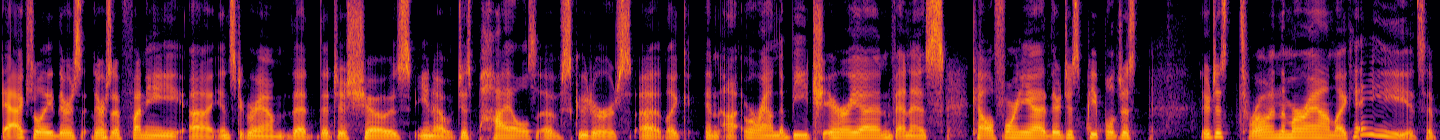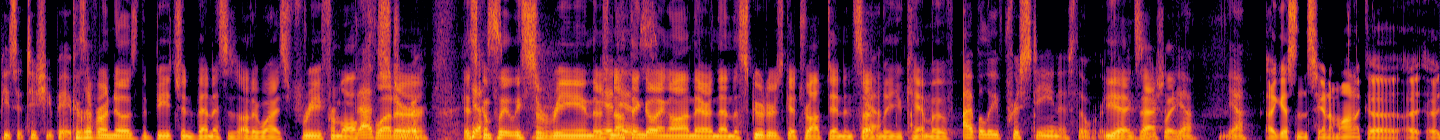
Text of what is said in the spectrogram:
Actually, there's there's a funny uh, Instagram that that just shows you know just piles of scooters uh, like in uh, around the beach area in Venice, California. They're just people just they're just throwing them around like, hey, it's a piece of tissue paper. Because everyone knows the beach in Venice is otherwise free from all That's clutter. true. It's Yes. completely serene. There's It nothing is. going on there, and then the scooters get dropped in, and suddenly you can't move. I believe pristine is the word. Yeah, exactly. Yeah, yeah. I guess in Santa Monica, I, I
